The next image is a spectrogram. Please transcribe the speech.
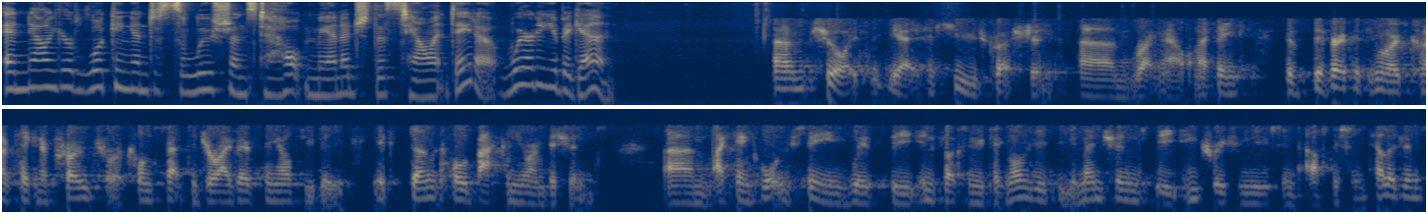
and now you're looking into solutions to help manage this talent data. Where do you begin? Um, sure. It's, yeah, it's a huge question um, right now. And I think the, the very first thing when I kind of take an approach or a concept to drive everything else you do, is don't hold back on your ambitions. Um, I think what we've seen with the influx of new technologies that you mentioned, the increasing use in artificial intelligence,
